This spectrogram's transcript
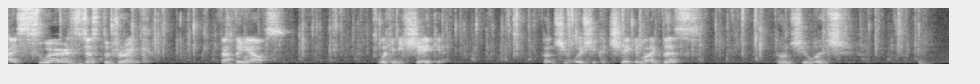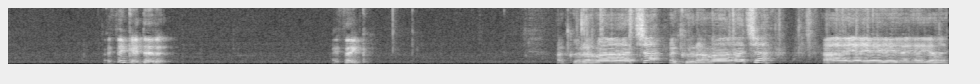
I swear it's just a drink. Nothing else. Look at me shake it. Don't you wish you could shake it like this? Don't you wish? I think I did it. I think. Hakuna matcha, hakuna matcha. Ay, ay, ay, ay, ay, ay.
